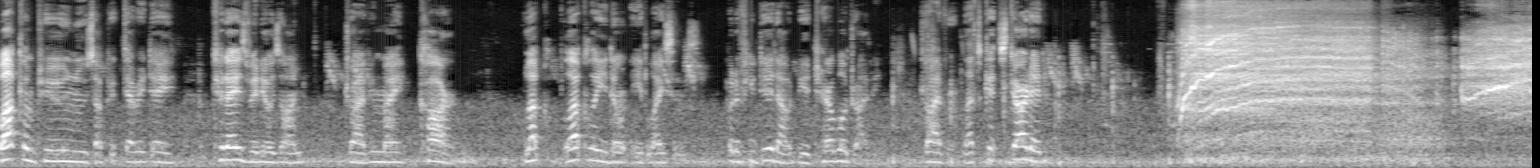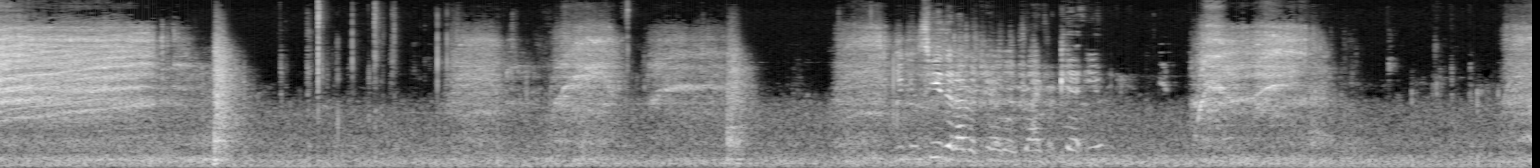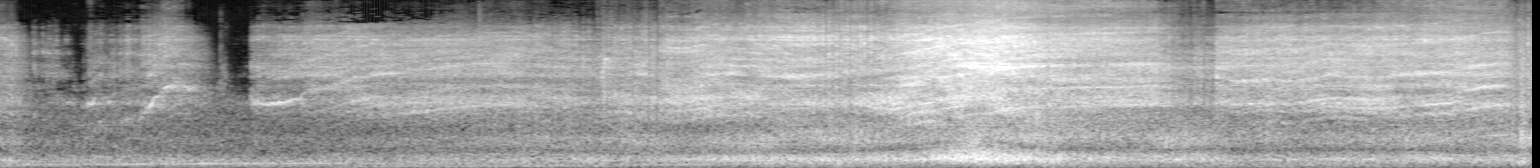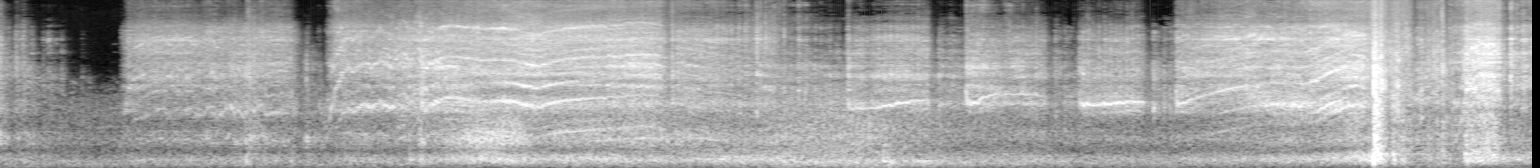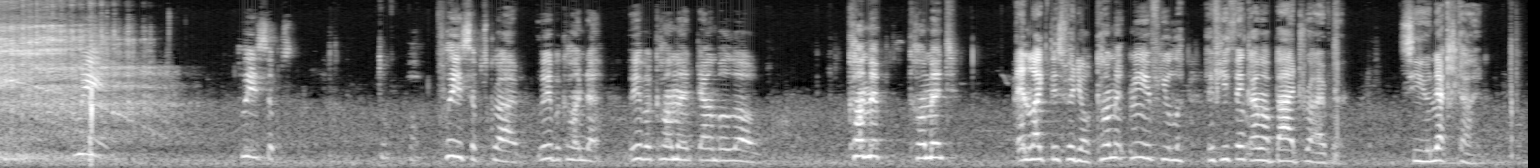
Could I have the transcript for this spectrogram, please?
Welcome to News Update Every Day. Today's video is on driving my car. Luck luckily, you don't need license, but if you did, I would be a terrible driving driver. Let's get started. You can see that I'm a terrible driver, can't you? Please, please, subs- please subscribe. Leave a comment. Leave a comment down below. Comment, comment, and like this video. Comment me if you if you think I'm a bad driver. See you next time.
